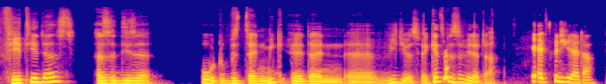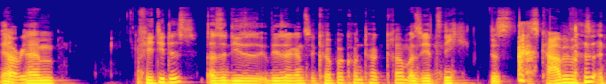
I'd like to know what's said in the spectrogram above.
Fehlt dir das? Also diese, oh, du bist dein, äh, dein äh, Video ist weg. Jetzt bist du wieder da. Ja, jetzt bin ich wieder da. Sorry. Ja, ähm, fehlt dir das? Also diese, dieser ganze Körperkontaktkram? Also jetzt nicht das, das Kabel, was an.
